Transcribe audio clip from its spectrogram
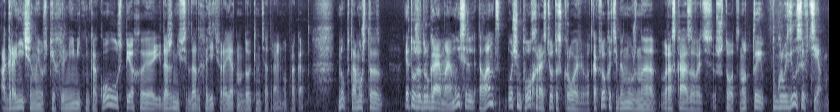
ограниченный успех или не иметь никакого успеха, и даже не всегда доходить, вероятно, до кинотеатрального проката. Ну, потому что это уже другая моя мысль. Талант очень плохо растет из крови. Вот как только тебе нужно рассказывать что-то, ну ты погрузился в тему,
